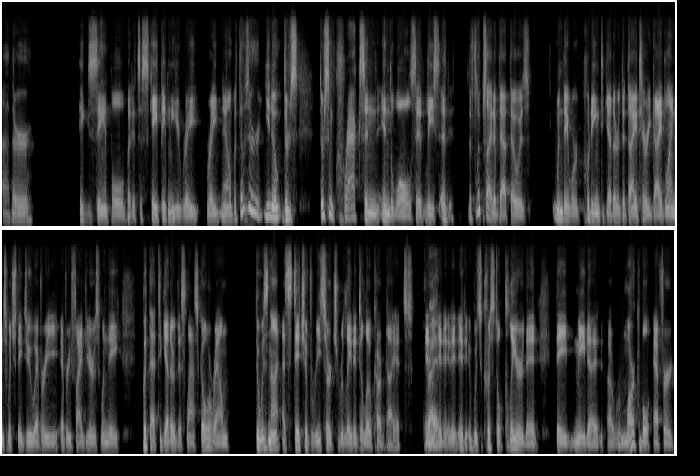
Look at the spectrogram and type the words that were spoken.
other example, but it's escaping me right right now. But those are, you know, there's there's some cracks in in the walls at least. Uh, the flip side of that, though, is when they were putting together the dietary guidelines, which they do every every five years, when they put that together this last go around, there was not a stitch of research related to low carb diets. And Right. it, it, it, it was crystal clear that they made a, a remarkable effort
